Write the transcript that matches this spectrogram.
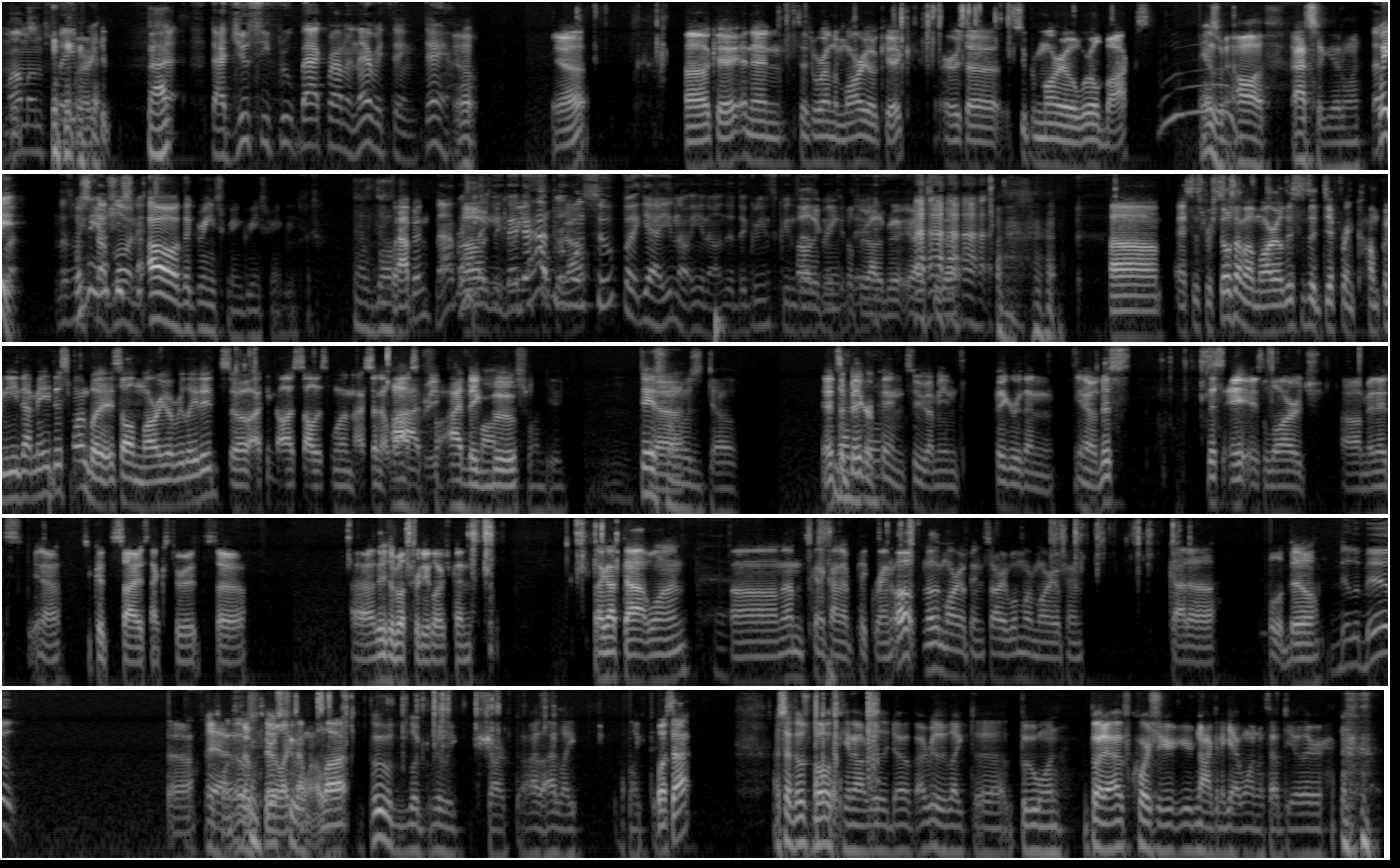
Mama's favorite. keep- Back. that juicy fruit background and everything. Damn. Yep. Yeah. Uh, okay, and then since we're on the Mario kick, there's a Super Mario World box. Here's Woo. one. Oh, that's a good one. That's Wait, what, that's when wasn't you blowing it. Oh, the green screen, green screen, green screen. That's What dope. happened? Nah, bro, Oh, they, is the they, green they have filtered blue out? ones too, but yeah, you know, you know, the, the green screen. Oh, does the green make filtered there. out a bit. Yeah, I see that. Um, and since we're still talking about Mario, this is a different company that made this one, but it's all Mario related. So I think I saw this one. I sent it last I, week. I Big love boo. this one, dude. This Yeah. one was dope. It's a bigger pin too. I mean, it's bigger than you know this. This it is large, um, and it's you know it's a good size next to it. So uh, these are both pretty large pins. So I got that one. Um, I'm just gonna kind of pick random. Oh, another Mario pin. Sorry, one more Mario pin. Got a full of bill. Billy Bill. So Yeah, this one's those- dope. I those like two that one a lot. Boo looked really sharp. Though. I, I like, I liked it. What's that? I said those both came out really dope. I really liked the Boo one, but uh, of course you're you're not gonna get one without the other.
